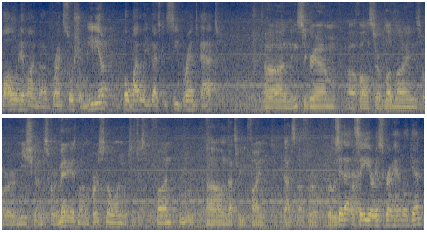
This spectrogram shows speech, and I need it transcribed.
followed him on uh, Brent's social media. Oh, by the way, you guys can see Brent at, Uh, on Instagram, uh, Fallen Star Bloodlines or Mishka underscore May is my own personal one, which is just for fun. Um, that's where you'd find that stuff for for say that, say your Instagram handle again.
